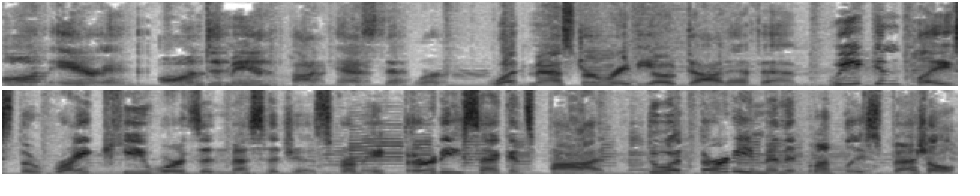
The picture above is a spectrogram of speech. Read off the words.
on air and on demand podcast network, webmasterradio.fm. We can place the right keywords and messages from a 30 second spot to a 30 minute monthly special.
